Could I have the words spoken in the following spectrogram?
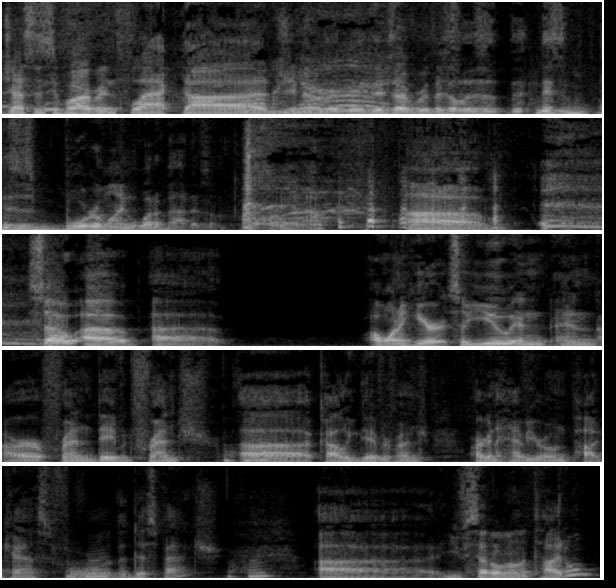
Justice Department flack dodge. you know, there's a there's a this is this is, this is borderline whataboutism. you know. Um, so uh, uh, I want to hear. So you and and our friend David French, uh, colleague David French, are going to have your own podcast for the Dispatch. Uh, you've settled on a title.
